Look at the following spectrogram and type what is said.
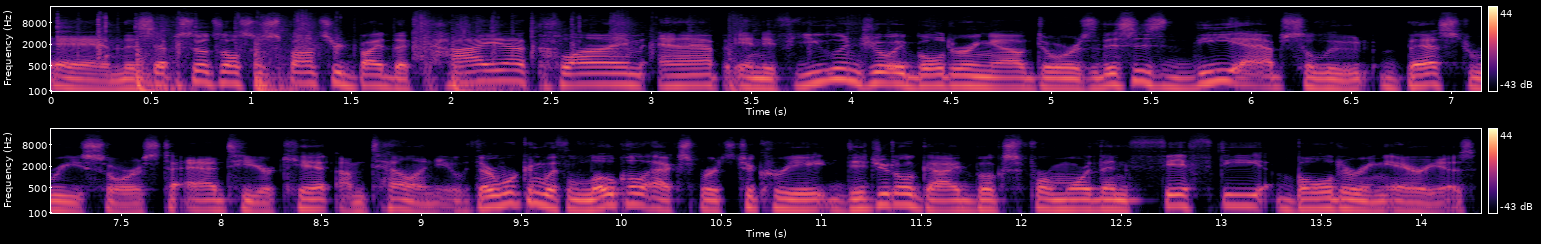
And this episode's also sponsored by the Kaya Climb app. And if you enjoy bouldering outdoors, this is the absolute best resource to add to your kit. I'm telling you. They're working with local experts to create digital guidebooks for more than 50 bouldering areas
